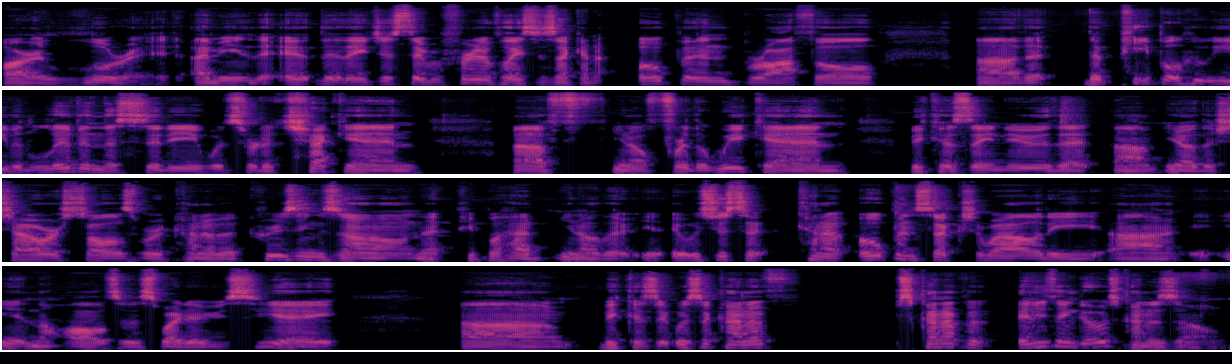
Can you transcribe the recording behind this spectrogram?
are lurid. I mean, they, they just they refer to places like an open brothel uh, that the people who even live in the city would sort of check in, uh, you know, for the weekend because they knew that um, you know the shower stalls were kind of a cruising zone that people had you know the, it was just a kind of open sexuality uh, in the halls of this YWCA um, because it was a kind of it's kind of a anything goes kind of zone.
